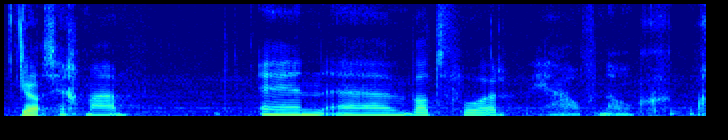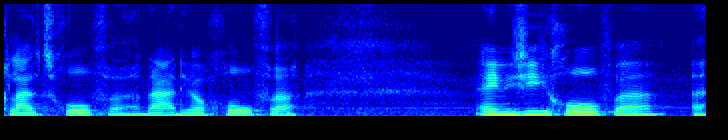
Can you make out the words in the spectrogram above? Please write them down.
Ja. Zeg maar. En uh, wat voor, ja, of nou geluidsgolven, radiogolven energiegolven. Uh,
